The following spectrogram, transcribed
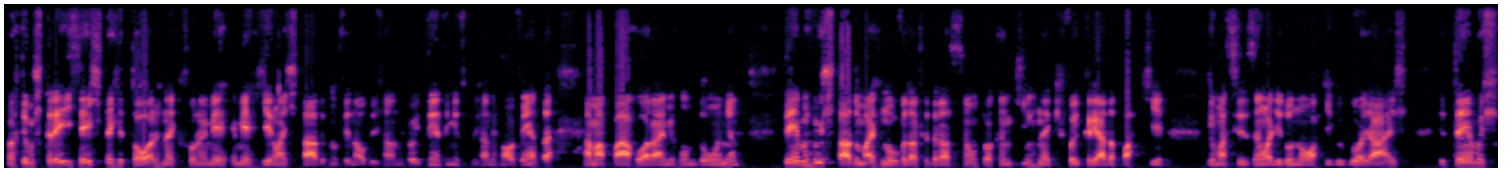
nós temos três ex-territórios, né, que foram emer emergiram a estados no final dos anos 80 e início dos anos 90, Amapá, Roraima e Rondônia. Temos o estado mais novo da federação, Tocantins, né, que foi criado a partir de uma cisão ali do norte do Goiás, e temos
